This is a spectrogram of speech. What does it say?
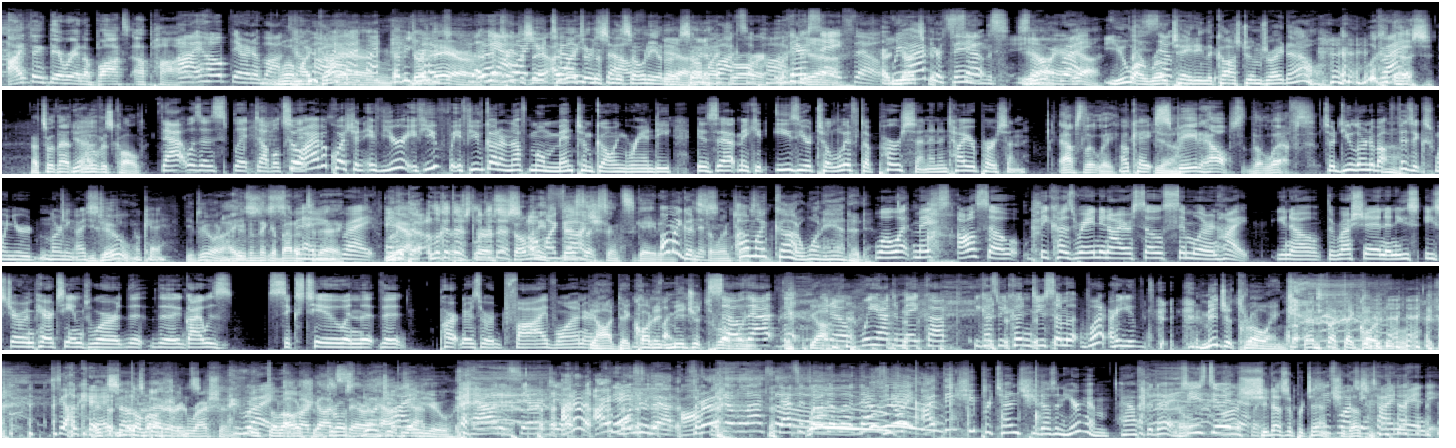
I think they were in a box up high. I hope they're in a box. Well, up my. God. and That'd they're great. there. But- That's Yeah. what To say, you I tell went to the yourself. Smithsonian and I Yeah. saw In a my box drawer. up high. They're Yeah. safe though. We That's have your things So- somewhere. Right. Yeah. You are So- rotating the costumes right now. Look Right. at this. That's what that Yeah. move is called. That was a split double. So. I have a question. If you're if you if you've got enough momentum going, Randy, does that make it easier to lift a person, an entire person? Absolutely. Okay. Yeah. Speed helps the lifts. So do you learn about ah. physics when you're learning ice You skating? do. Okay. You do, and I even think about it today. right. Look And- at that. Look at There's- this. Look at this. So oh many oh my physics gosh. in skating. Oh my It's goodness. so Oh my God. One handed. Well, what makes also because Randy and I are so similar in height. You know, the Russian and East, East German pair teams were the the guy was six two and the the partners were five one or Yeah, they called it midget So throwing. that, that Yeah. you know, we had to make up because we couldn't do some of the, what are you midget throwing. That's what they called it. okay. It sounds the better in Russian. Right. the Oh my God, Gross- Sarah, how I- dare you? How did Sarah do it? I don't. I This- wonder that often. That's a total. That was You know, right. I think she pretends she doesn't hear him half the day. She's doing Honestly. She doesn't pretend. She's she watching doesn't. Tai and Randy.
